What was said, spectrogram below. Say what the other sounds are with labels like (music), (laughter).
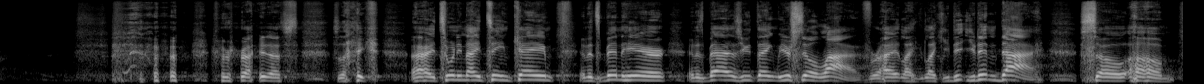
(laughs) right? That's it's like, all right, 2019 came and it's been here, and as bad as you think, but you're still alive, right? Like, like you, did, you didn't die. So, um,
